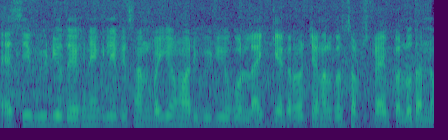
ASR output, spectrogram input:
ऐसी वीडियो देखने के लिए किसान भाइयों, हमारी वीडियो को लाइक किया करो और चैनल को सब्सक्राइब कर लो। धन्यवाद।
